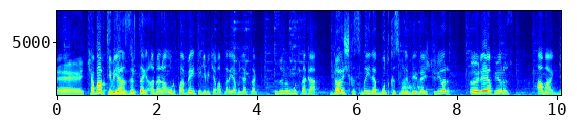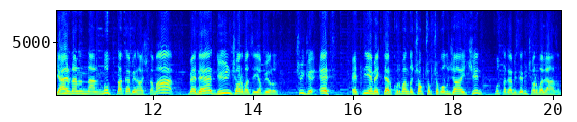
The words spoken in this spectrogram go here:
e, kebap gibi yani zırtta Adana, Urfa, Beyti gibi kebapları yapacaksak kuzunun mutlaka döş kısmı ile but kısmını birleştiriyor. Öyle yapıyoruz. Ama gerdanından mutlaka bir haşlama ve de düğün çorbası yapıyoruz. Çünkü et, etli yemekler kurbanda çok çok çok olacağı için mutlaka bize bir çorba lazım.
